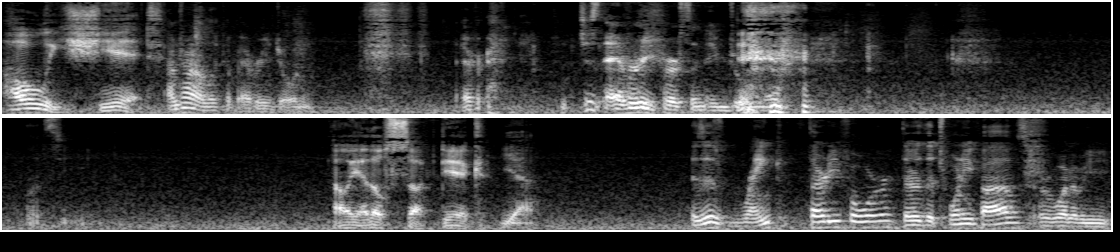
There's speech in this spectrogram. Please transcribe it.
Holy shit! I'm trying to look up every Jordan. every, just every person named Jordan. Let's see. Oh yeah, they'll suck dick. Yeah. Is this rank 34? They're the 25s or what are we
